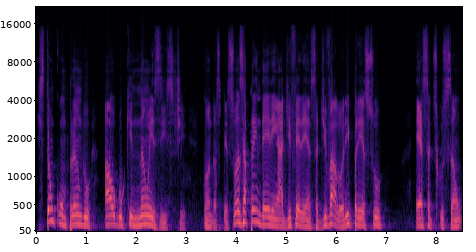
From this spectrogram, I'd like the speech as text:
Estão comprando algo que não existe. Quando as pessoas aprenderem a diferença de valor e preço, essa discussão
